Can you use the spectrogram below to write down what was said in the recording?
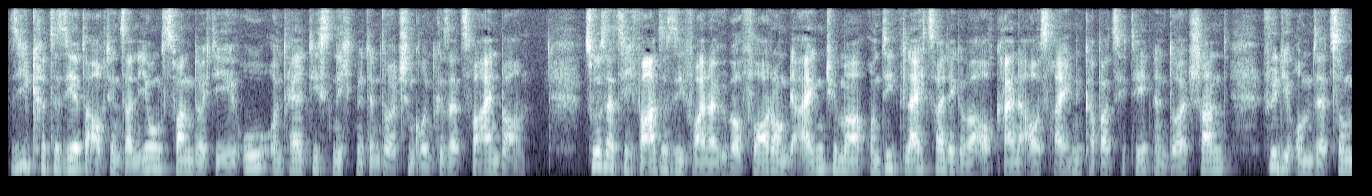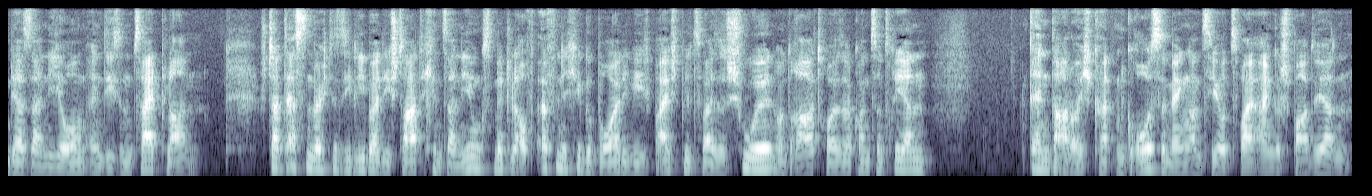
Sie kritisierte auch den Sanierungszwang durch die EU und hält dies nicht mit dem deutschen Grundgesetz vereinbar. Zusätzlich warnte sie vor einer Überforderung der Eigentümer und sieht gleichzeitig aber auch keine ausreichenden Kapazitäten in Deutschland für die Umsetzung der Sanierung in diesem Zeitplan. Stattdessen möchte sie lieber die staatlichen Sanierungsmittel auf öffentliche Gebäude wie beispielsweise Schulen und Rathäuser konzentrieren, denn dadurch könnten große Mengen an CO2 eingespart werden.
